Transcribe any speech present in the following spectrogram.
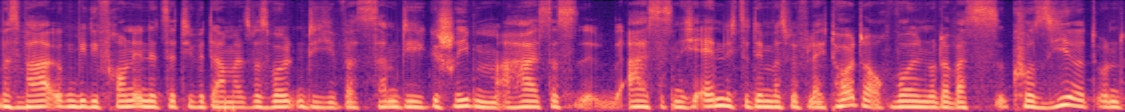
was war irgendwie die Fraueninitiative damals, was wollten die, was haben die geschrieben, aha, ist das, ah, ist das nicht ähnlich zu dem, was wir vielleicht heute auch wollen oder was kursiert? Und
